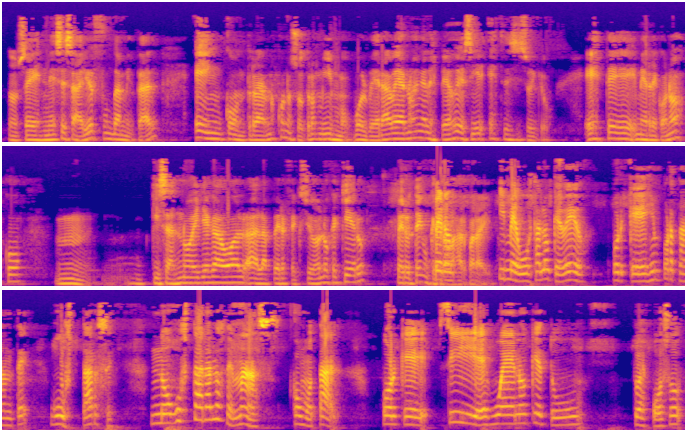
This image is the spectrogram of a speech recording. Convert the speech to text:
Entonces es necesario, es fundamental encontrarnos con nosotros mismos, volver a vernos en el espejo y decir, este sí soy yo, este me reconozco, mm, quizás no he llegado a, la perfección lo que quiero, pero tengo que trabajar para ello. Y me gusta lo que veo, porque es importante gustarse, no gustar a los demás como tal, porque sí es bueno que tú, tu esposo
